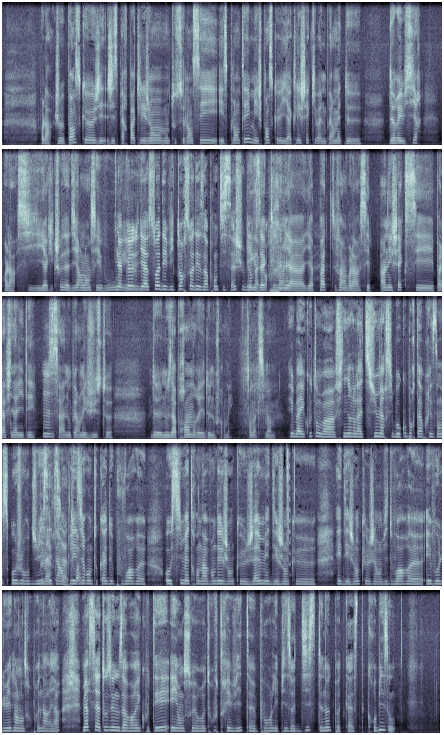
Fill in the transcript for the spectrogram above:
voilà, je pense que j'espère pas que les gens vont tous se lancer et, se planter, mais je pense qu'il y a que l'échec qui va nous permettre de, de réussir. Voilà, s'il y a quelque chose à dire, lancez-vous. Il y, a y a soit des victoires, soit des apprentissages, je suis bien Exactement, il y a, y a, pas... Enfin voilà, c'est un échec, c'est pas la finalité. Mm. Ça nous permet juste de nous apprendre et de nous former au maximum. Eh bah écoute, on va finir là-dessus. Merci beaucoup pour ta présence aujourd'hui. C'était un plaisir en tout cas de pouvoir euh, aussi mettre en avant des gens que j'aime et des gens que et des gens que j'ai envie de voir euh, évoluer dans l'entrepreneuriat. Merci à tous de nous avoir écoutés et on se retrouve très vite pour l'épisode 10 de notre podcast. Gros bisous.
